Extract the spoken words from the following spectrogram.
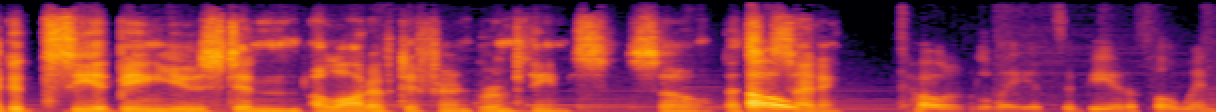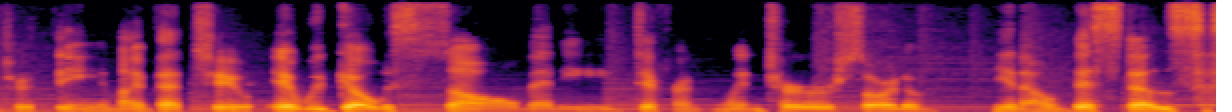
I could see it being used in a lot of different room themes. So that's Oh. exciting. Totally. It's a beautiful winter theme, I bet you. It would go with so many different winter sort of, you know, vistas.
